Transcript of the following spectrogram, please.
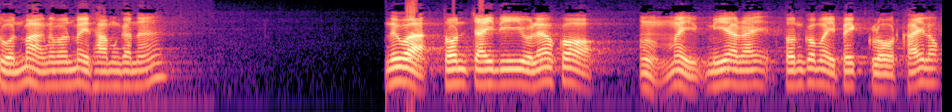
ส่วนมากนะมันไม่ทำกันนะนึกว่าตนใจดีอยู่แล้วก็อืมไม่มีอะไร ตนก็ไม่ไปโกรธใครหรอก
